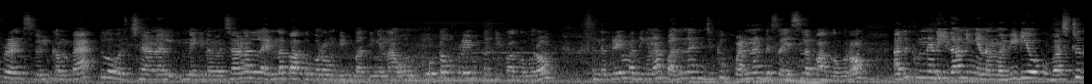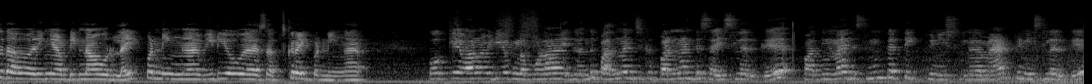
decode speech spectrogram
friends welcome back to our channel இன்னைக்கு நம்ம சேனல்ல என்ன பார்க்க போறோம் அப்படின்னு பாத்தீங்கன்னா ஒரு போட்டோ ஃப்ரேம் பத்தி பார்க்க போறோம். அந்த ஃப்ரேம் பாத்தீங்கன்னா பதினஞ்சுக்கு பன்னெண்டு சைஸ்ல பார்க்க போறோம். அதுக்கு முன்னாடி தான் நீங்க நம்ம வீடியோவுக்கு ஃபர்ஸ்ட் தடவை வரீங்க அப்படின்னா ஒரு லைக் பண்ணீங்க வீடியோவை சப்ஸ்கிரைப் பண்ணீங்க. ஓகே வாங்க வீடியோக்குள்ள போலாம். இது வந்து பதினஞ்சுக்கு பன்னெண்டு சைஸ்ல இருக்கு. பாத்தீங்கன்னா இது சிந்தட்டிக் பினிஷ்ல மேட் பினிஷ்ல இருக்கு.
